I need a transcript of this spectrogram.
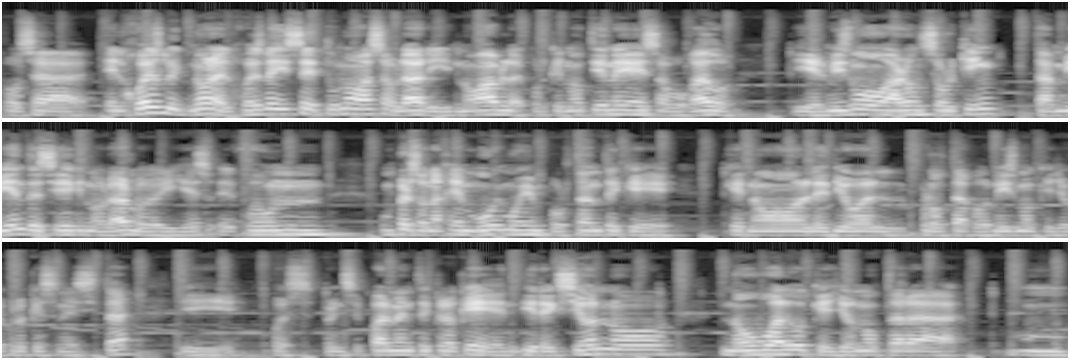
o sea, el juez lo ignora, el juez le dice, tú no vas a hablar y no habla porque no tienes abogado. Y el mismo Aaron Sorkin también decide ignorarlo y es, fue un, un personaje muy, muy importante que, que no le dio el protagonismo que yo creo que se necesita y pues principalmente creo que en dirección no, no hubo algo que yo notara mm,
